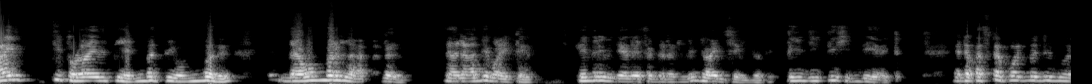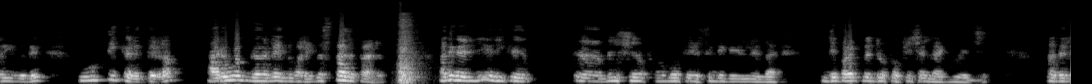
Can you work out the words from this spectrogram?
ആയിരത്തി തൊള്ളായിരത്തി എൺപത്തി ഒമ്പത് നവംബറിലാണ് ഞാൻ ആദ്യമായിട്ട് കേന്ദ്രീയ വിദ്യാലയ സംഘടനയിൽ ജോയിൻ ചെയ്യുന്നത് ടി ജി ടി ഹിന്ദിയായിട്ട്. എന്റെ ഫസ്റ്റ് അപ്പോയിന്റ്മെന്റ് എന്ന് പറയുന്നത് ഊട്ടിക്കടുത്തുള്ള അരുവങ്കാട് എന്ന് പറയുന്ന സ്ഥലത്താണ്. അത് കഴിഞ്ഞ് എനിക്ക് മിനിസ്ട്രി ഓഫ് ഹോം അഫയേഴ്സിന്റെ കീഴിലുള്ള ഡിപ്പാർട്ട്മെന്റ് ഓഫ് ഒഫീഷ്യൽ ലാംഗ്വേജ് അതിൽ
